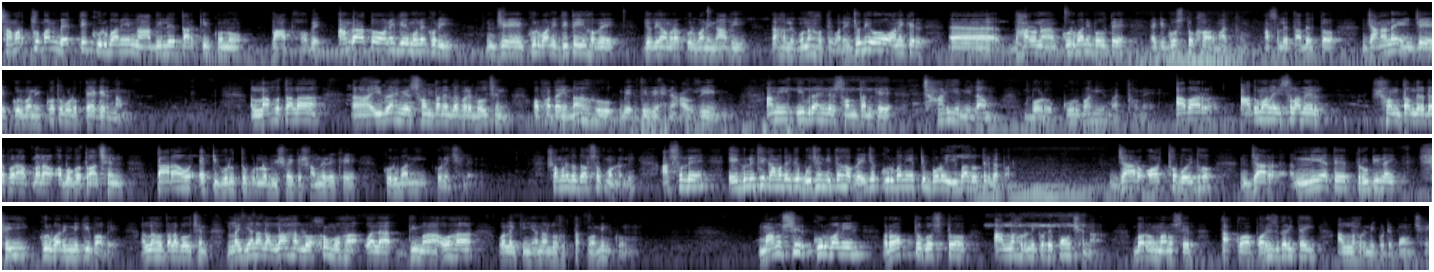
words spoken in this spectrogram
সামর্থ্যবান ব্যক্তি কুরবানি না দিলে তার কি কোনো পাপ হবে? আমরা তো অনেকে মনে করি যে কুরবানি দিতেই হবে। যদি আমরা কুরবানি না দিই, তাহলে গুনাহ হতে পারে। যদিও অনেকের ধারণা কুরবানি বলতে একটি গোস্ত খাওয়ার মাধ্যম। আসলে তাদের তো জানা নেই যে কুরবানি কত বড় ত্যাগের নাম। আল্লাহ তালা ইব্রাহিমের সন্তানের ব্যাপারে বলছেন অফাদাই নাহু বেদিবিহনা আজিম আমি ইব্রাহিমের সন্তানকে ছাড়িয়ে নিলাম বড় কুরবানির মাধ্যমে। আবার আদম আলাই ইসলামের সন্তানদের ব্যাপারে আপনারা অবগত আছেন, তারাও একটি গুরুত্বপূর্ণ বিষয়কে সামনে রেখে কুরবানি করেছিলেন। সম্মানিত দর্শক মন্ডলী আসলে এগুলি থেকে আমাদেরকে বুঝে নিতে হবে যে কুরবানি একটি বড় ইবাদতের ব্যাপার। যার অর্থ বৈধ, যার নিয়েতে ত্রুটি নাই, সেই কুরবানির নেকি পাবে। আল্লাহ তালা বলছেন ওয়ালা দিমা ওহা ওয়ালা মানুষের কুরবানির রক্তগ্রস্ত আল্লাহর নিকটে পৌঁছে না, বরং মানুষের তাকোয়া পরেজগারিতাই আল্লাহর নিকটে পৌঁছে।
